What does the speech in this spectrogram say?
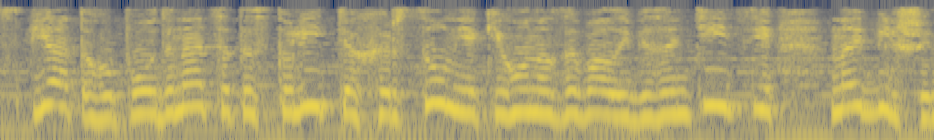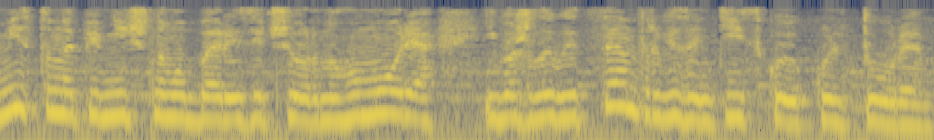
З 5 по 11 століття Херсон, як його називали візантійці, найбільше місто на північному березі Чорного моря і важливий центр візантійської культури.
